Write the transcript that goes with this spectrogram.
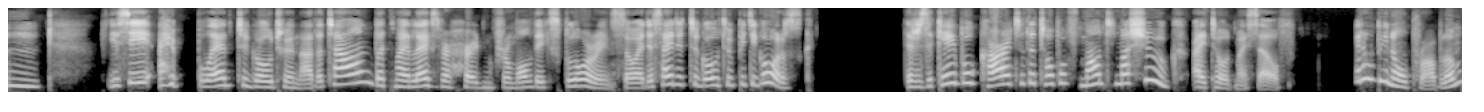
Mm. You see, I planned to go to another town, but my legs were hurting from all the exploring, so I decided to go to Pyatigorsk. There's a cable car to the top of Mountain Mashuk, I told myself. It'll be no problem.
